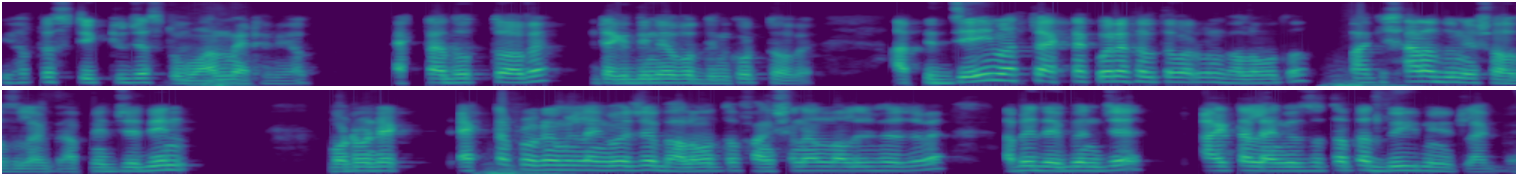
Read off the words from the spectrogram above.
you have to stick to just one material একটা ধরতে হবে, এটাকে দিনের পর দিন করতে হবে আপনি যেই মাত্র একটা করে ফেলতে পারবেন ভালো মতো, বাকি সারা দুনিয়া সহজ লাগবে। আপনি যেদিন মোটামুটি একটা প্রোগ্রামিং ল্যাঙ্গুয়েজে ভালো মতো ফাংশনাল নলেজ হয়ে যাবে, আপনি দেখবেন যে আরেকটা ল্যাঙ্গুয়েজ ধরতে আপনার দুই মিনিট লাগবে।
